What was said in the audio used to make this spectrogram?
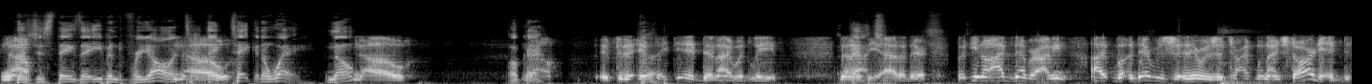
No. there's just things that even for y'all are No. they've taken away? No. No, Okay. no. If it, if they did, then I would leave. Then I'd be out of there. But you know, I've never. I mean, I there was there was a time when I started.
